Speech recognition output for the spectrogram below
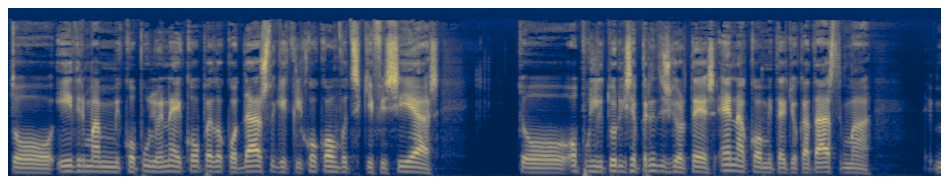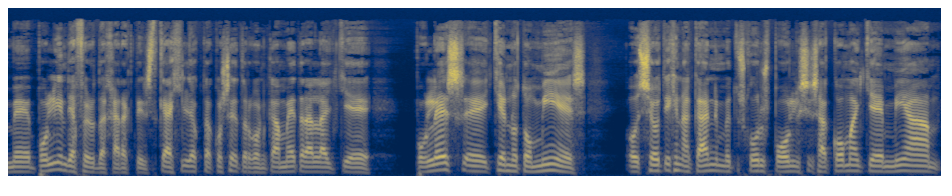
το Ίδρυμα Μιμικοπούλου, ένα οικόπεδο κοντά στον κυκλικό κόμβο της Κηφισίας, το, όπου λειτουργήσε πριν τις γιορτές ένα ακόμη τέτοιο κατάστημα με πολύ ενδιαφέροντα χαρακτηριστικά, 1800 τετραγωνικά μέτρα, αλλά και πολλές ε, καινοτομίες σε ό,τι έχει να κάνει με τους χώρους πώλησης, ακόμα και μια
